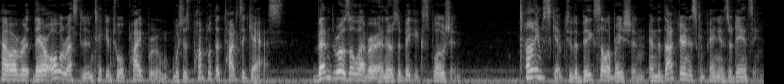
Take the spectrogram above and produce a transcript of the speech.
However, they are all arrested and taken to a pipe room, which is pumped with a toxic gas. Ben throws a lever and there's a big explosion. Time skip to the big celebration, and the doctor and his companions are dancing.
